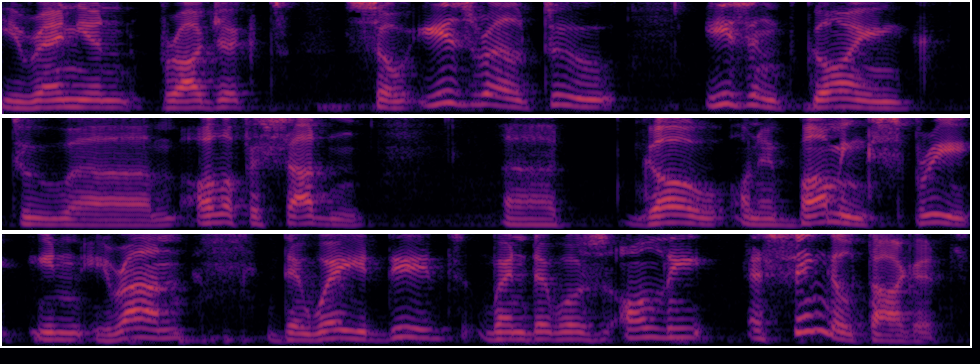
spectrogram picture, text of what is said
Iranian project. So Israel too isn't going to um, all of a sudden uh, go on a bombing spree in Iran the way it did when there was only a single target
